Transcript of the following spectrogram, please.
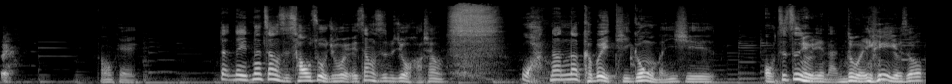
对，OK。但那那这样子操作就会，哎，这样是不是就好像，哇，那那可不可以提供我们一些？哦，这真的有点难度，因为有时候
